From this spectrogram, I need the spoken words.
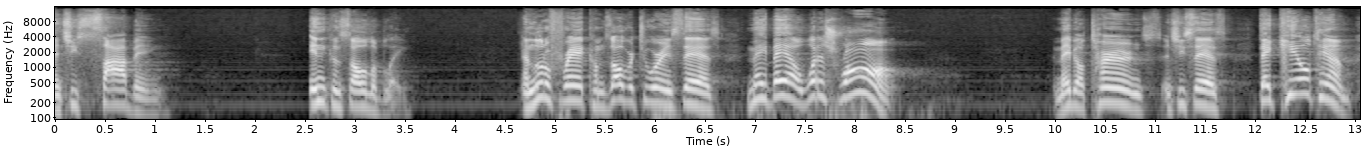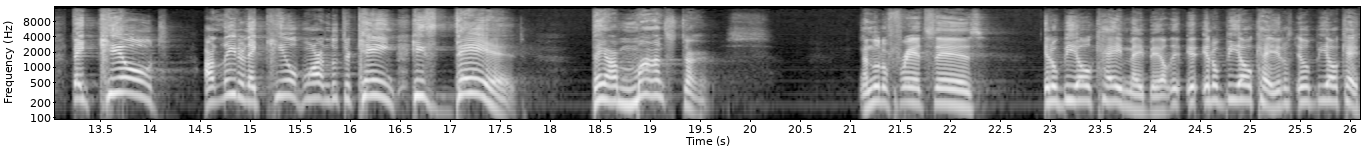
And she's sobbing inconsolably. And little Fred comes over to her and says, Maybelle, what is wrong? And Maybelle turns and she says, They killed him. They killed our leader. They killed Martin Luther King. He's dead. They are monsters. And little Fred says, It'll be okay, Maybelle. It, will it, be okay. It'll, it'll be okay.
